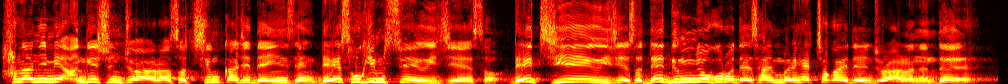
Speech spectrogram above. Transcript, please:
하나님이 안 계신 줄 알아서 지금까지 내 인생 내 속임수에 의지해서 내 지혜에 의지해서 내 능력으로 내 삶을 헤쳐가야 되는 줄 알았는데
